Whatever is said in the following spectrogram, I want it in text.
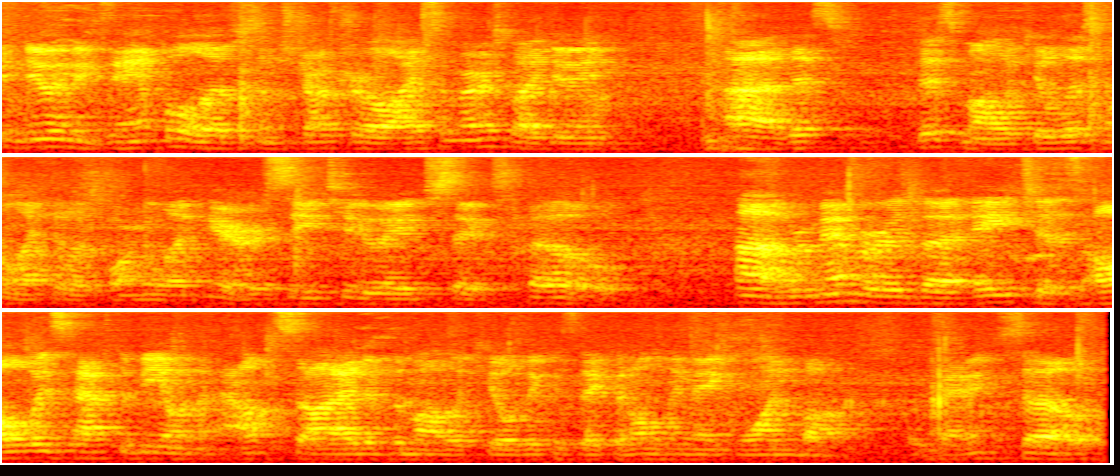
can do an example of some structural isomers by doing uh, this this molecule, this molecular formula here, C2H6O. Uh, remember, the H's always have to be on the outside of the molecule because they can only make one bond. Okay, so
